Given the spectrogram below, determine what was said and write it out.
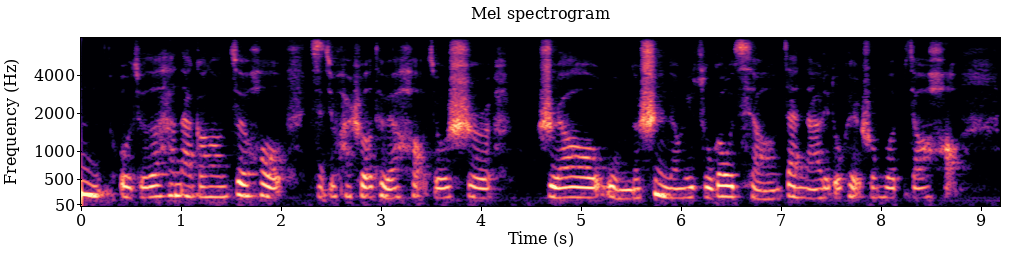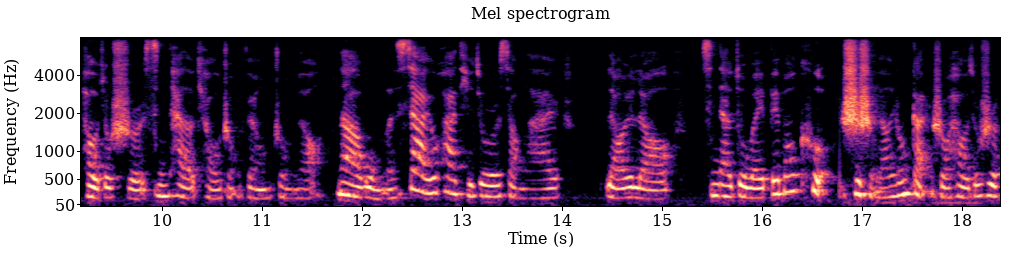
嗯，我觉得汉娜刚刚最后几句话说的特别好，就是只要我们的适应能力足够强，在哪里都可以生活比较好。还有就是心态的调整非常重要。那我们下一个话题就是想来聊一聊。现在作为背包客是什么样的一种感受？还有就是，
